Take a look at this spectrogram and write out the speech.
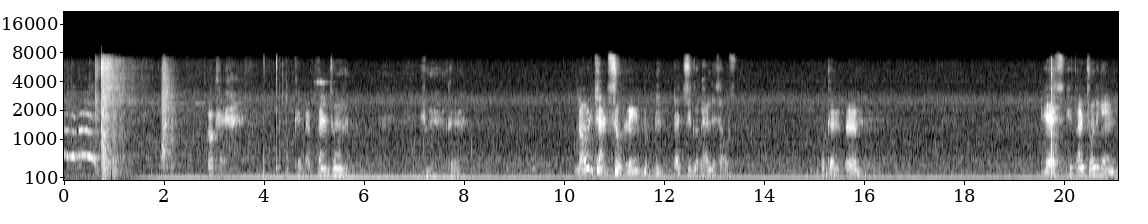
Okay. Okay. Okay, my friend's one. Okay. No, you can't shoot me. That should go behind his house. Okay, um. Yes, he finally joined the game.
